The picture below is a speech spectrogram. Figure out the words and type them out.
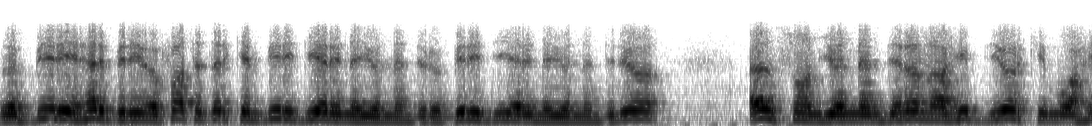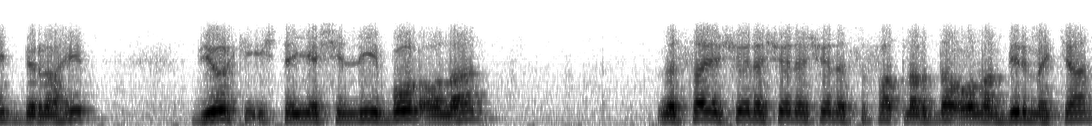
Ve biri her biri vefat ederken biri diğerine yönlendiriyor. Biri diğerine yönlendiriyor. En son yönlendiren rahip diyor ki muahid bir rahip diyor ki işte yeşilliği bol olan vesaire şöyle şöyle şöyle sıfatlarda olan bir mekan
